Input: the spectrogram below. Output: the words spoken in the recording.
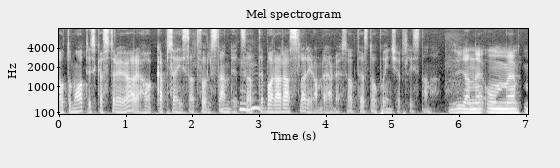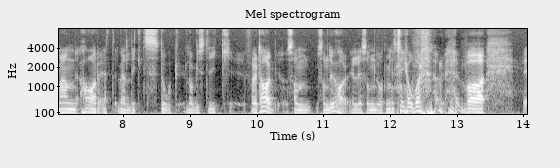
automatiska ströare har kapsejsat fullständigt. Så Mm. att det bara rasslar i dem där nu. Så att det står på inköpslistan. Janne, om eh, man har ett väldigt stort logistikföretag som, som du har, eller som du åtminstone jobbar för. vad, Eh,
